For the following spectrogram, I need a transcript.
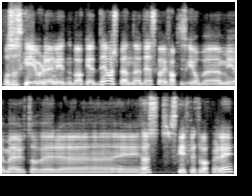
Og så skriver du en liten tilbake. Det var spennende, det skal vi faktisk jobbe mye med utover eh, i høst. Skriftlig tilbakemelding.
